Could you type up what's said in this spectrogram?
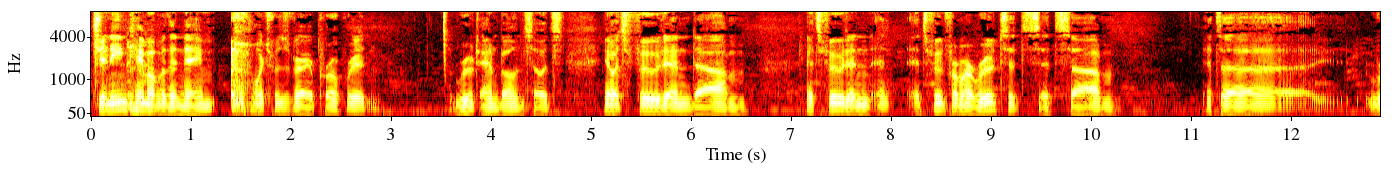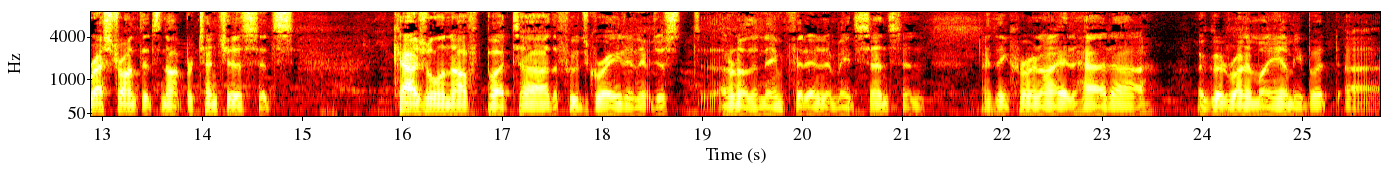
Janine came up with a name which was very appropriate, root and bone. So it's you know it's food and um, it's food and, and it's food from our roots. It's it's um, it's a restaurant that's not pretentious. It's casual enough, but uh, the food's great, and it just I don't know the name fit in. It made sense, and I think her and I had had uh, a good run in Miami. But uh,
